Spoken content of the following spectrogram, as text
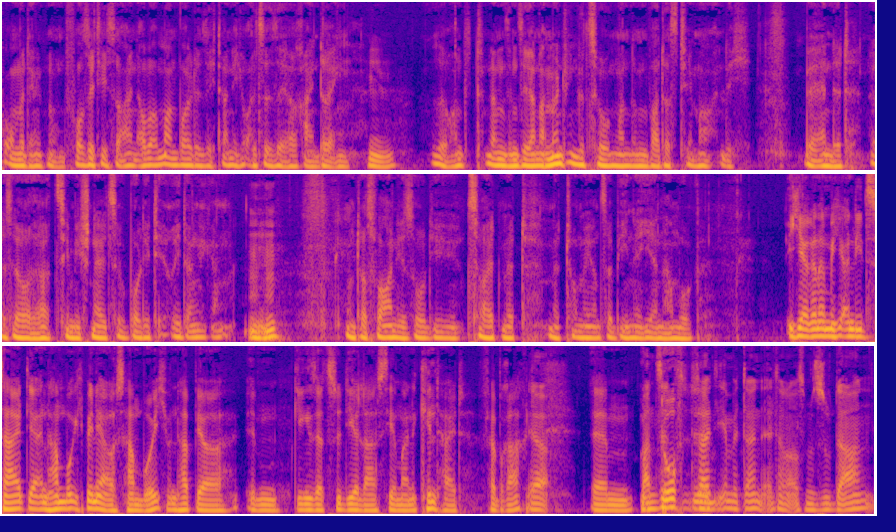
unbedingt nun vorsichtig sein, aber man wollte sich da nicht allzu sehr reindrängen. Mhm. So, und dann sind sie ja nach München gezogen und dann war das Thema eigentlich beendet. ist ja ziemlich schnell zu Boliteri dann gegangen. Mhm. Und das war eigentlich so die Zeit mit, mit Tommy und Sabine hier in Hamburg. Ich erinnere mich an die Zeit ja in Hamburg. Ich bin ja aus Hamburg und habe ja im Gegensatz zu dir, Lars, hier meine Kindheit verbracht. Ja. Ähm, Wann durfte, seid ihr mit deinen Eltern aus dem Sudan?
